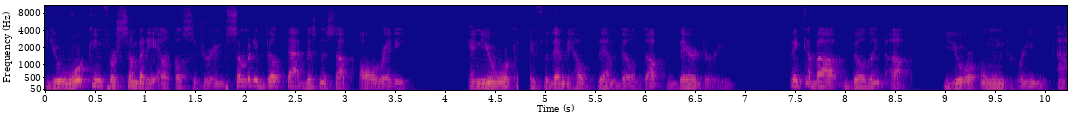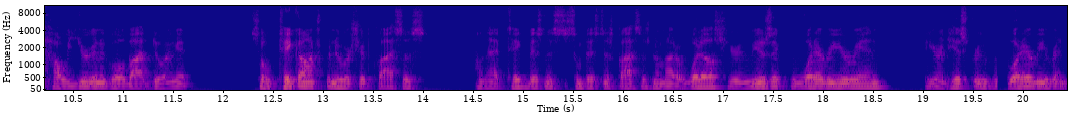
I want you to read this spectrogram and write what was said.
You're working for somebody else's dream. Somebody built that business up already, and you're working for them to help them build up their dream. Think about building up your own dream and how you're going to go about doing it. So take entrepreneurship classes on that. Take business, some business classes, no matter what else you're in music, whatever you're in, you're in history, whatever you're in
